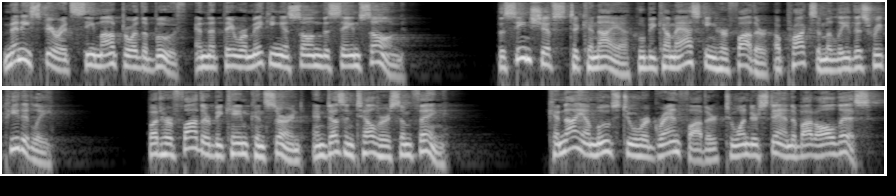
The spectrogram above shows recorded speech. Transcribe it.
many spirits seem outdoor the booth and that they were making a song the same song. The scene shifts to Kanaya who become asking her father approximately this repeatedly. But her father became concerned and doesn't tell her something. Kanaya moves to her grandfather to understand about all this.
